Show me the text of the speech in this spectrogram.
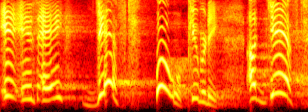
It is a gift. Woo, puberty. A gift.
